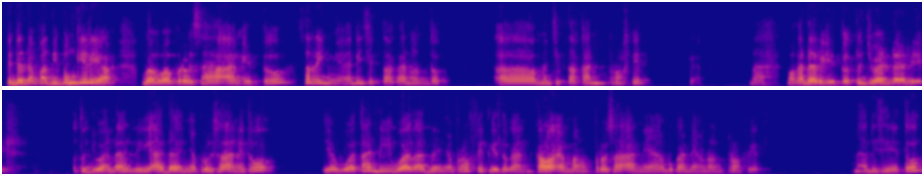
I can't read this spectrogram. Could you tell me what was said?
tidak dapat dipungkiri ya bahwa perusahaan itu seringnya diciptakan untuk uh, menciptakan profit. Nah, maka dari itu tujuan dari tujuan dari adanya perusahaan itu ya buat tadi buat adanya profit gitu kan. Kalau emang perusahaannya bukan yang non profit. Nah, di sini tuh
